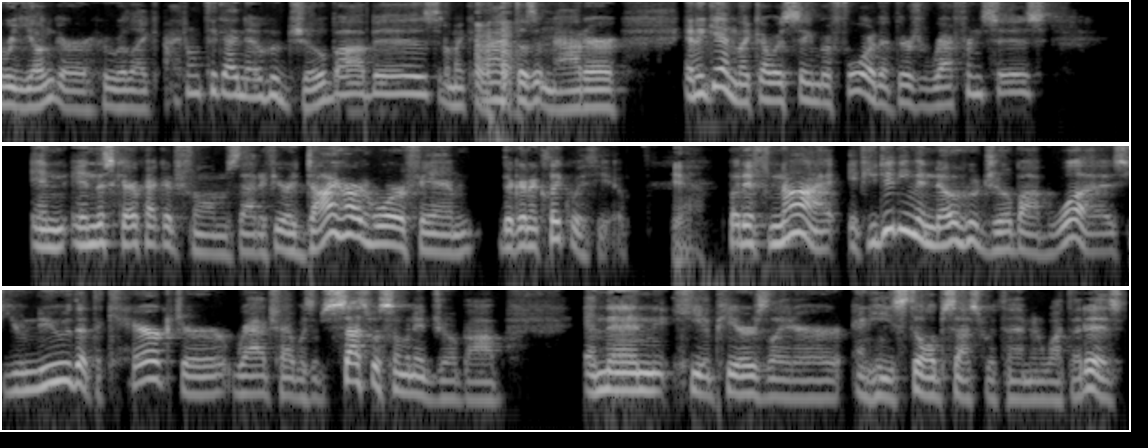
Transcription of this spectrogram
who were younger who were like, I don't think I know who Joe Bob is. And I'm like, ah, it doesn't matter. And again, like I was saying before, that there's references in in the scare package films that if you're a diehard horror fan, they're going to click with you. Yeah. But if not, if you didn't even know who Joe Bob was, you knew that the character Rad Chad was obsessed with someone named Joe Bob, and then he appears later and he's still obsessed with him and what that is.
